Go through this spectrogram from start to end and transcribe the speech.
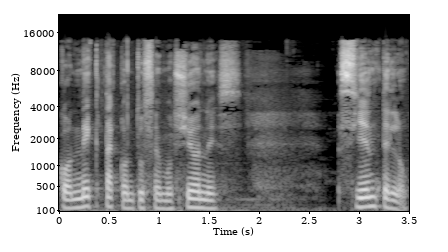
conecta con tus emociones, siéntelo,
